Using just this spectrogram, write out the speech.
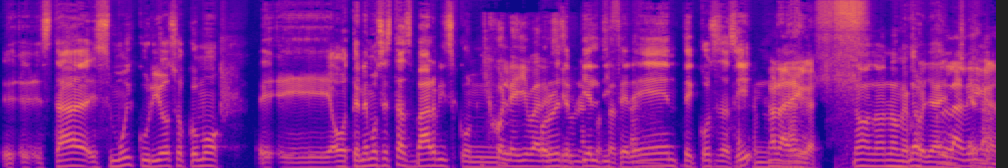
Eh, eh, está, es muy curioso cómo eh, eh, o tenemos estas Barbies con colores de piel diferente, cosas así. No la digas. No, no, no, mejor ya. No la digas.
